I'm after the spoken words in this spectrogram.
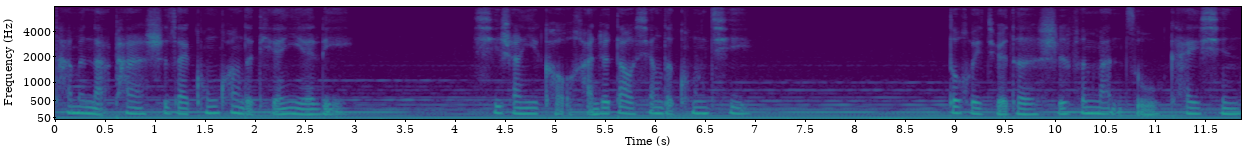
他们哪怕是在空旷的田野里，吸上一口含着稻香的空气。都会觉得十分满足、开心，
